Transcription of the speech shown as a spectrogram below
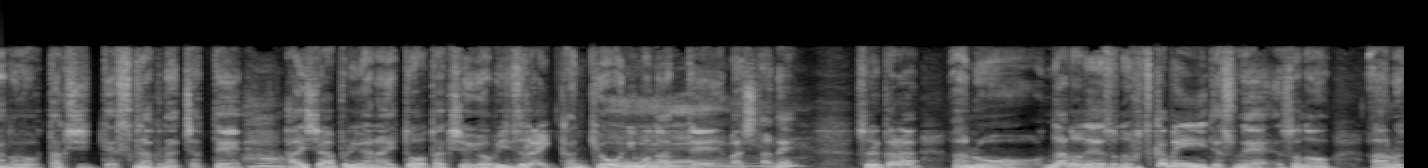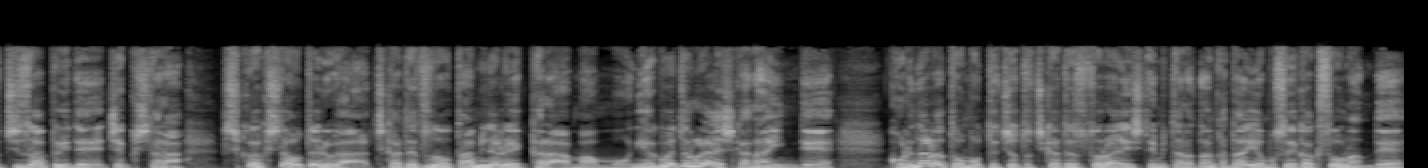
あの、タクシーって少なくなっちゃって、配車アプリがないとタクシーを呼びづらい環境にもなってましたね。それから、あの、なので、その2日目にですね、その、あの、地図アプリでチェックしたら、宿泊したホテルが地下鉄のターミナル駅から、まあもう200メートルぐらいしかないんで、これならと思ってちょっと地下鉄トライしてみたら、なんかダイヤも正確そうなんで、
